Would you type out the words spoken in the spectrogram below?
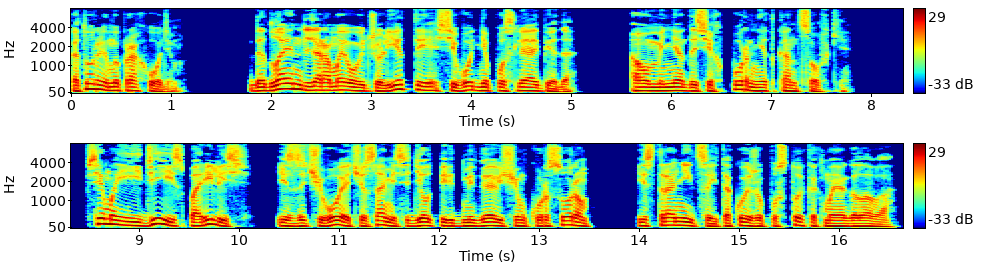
которое мы проходим. Дедлайн для Ромео и Джульетты сегодня после обеда, а у меня до сих пор нет концовки. Все мои идеи испарились, из-за чего я часами сидел перед мигающим курсором и страницей такой же пустой, как моя голова.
